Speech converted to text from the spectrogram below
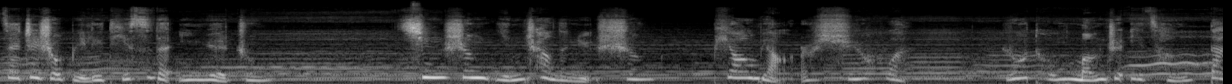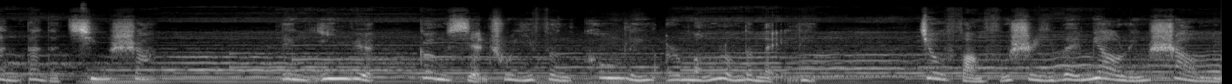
在这首比利提斯的音乐中，轻声吟唱的女声，飘渺而虚幻，如同蒙着一层淡淡的轻纱，令音乐更显出一份空灵而朦胧的美丽，就仿佛是一位妙龄少女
